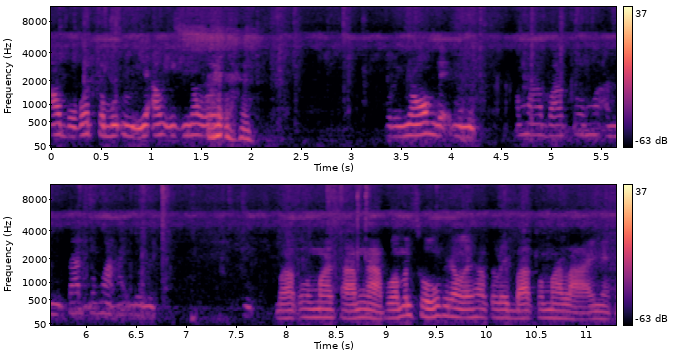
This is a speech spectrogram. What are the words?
เอาบเบิดกับมืออื่นอย่าเอาอีกพี่น้องเอ้ยบริยอมแหละมันนี่เอามาบักเอามาอันตัดก็มาให้เลยบักลงมาสามงาเพราะว่ามันสูงพี่น้องเอ้ยครับก็เลยบักลงมาหลายเนี่ย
